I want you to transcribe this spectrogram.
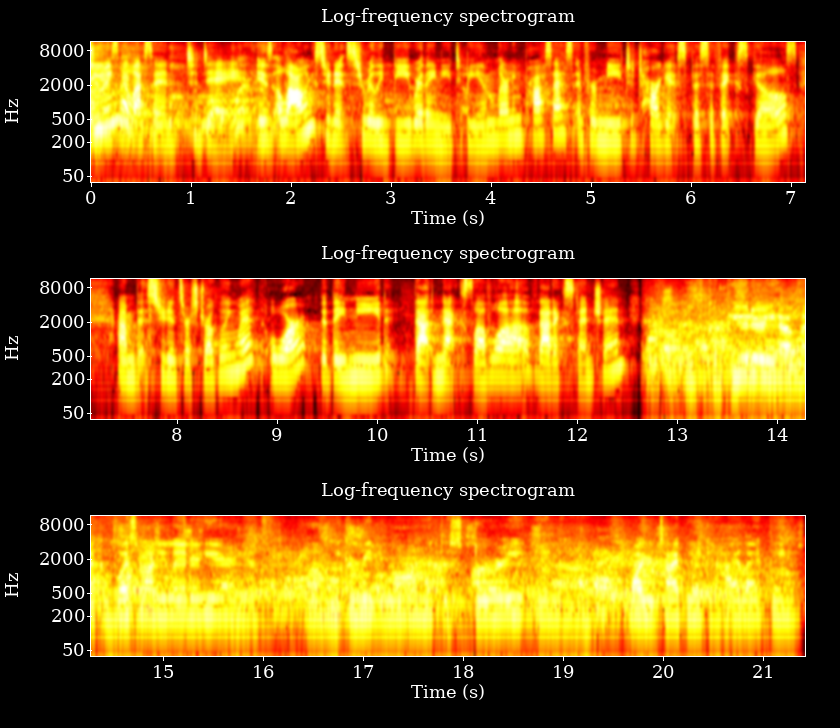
Doing the lesson today is allowing students to really be where they need to be in the learning process and for me to target specific skills um, that students are struggling with or that they need that next level of, that extension. With the computer, you have like a voice modulator here and um, you can read along with the story and uh, while you're typing you can highlight things.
